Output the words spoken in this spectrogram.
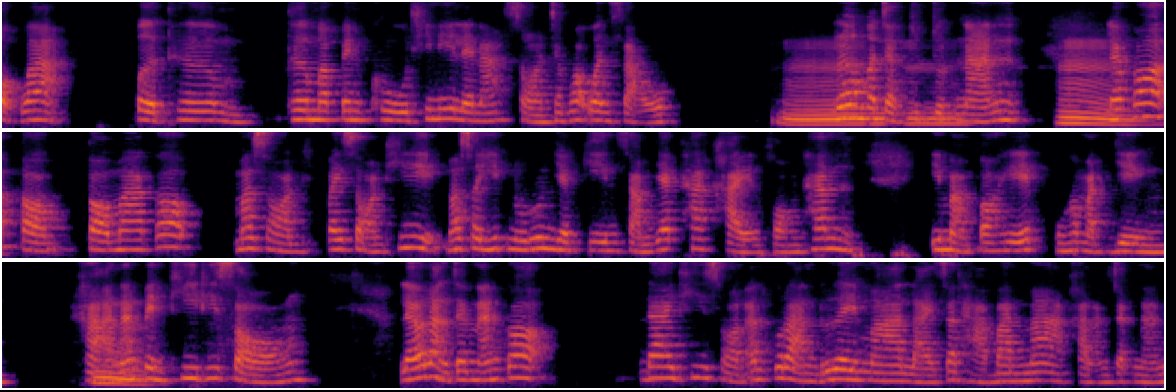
บอกว่า เปิดเทอมเธอมาเป็นครูที่นี่เลยนะ สอนเฉพาะวันเสาร์อื เริ่มมาจากจุดๆนั้นอืมแล้วก็ต่อต่อมาก็มาสอนไปสอนที่มัสยิดนูรุนยากีนสามแยกท่าไข่ของท่านอิหม่ามตอเฮดมุฮัมมัดเยงค่ะอันนั้นเป็นที่ที่สองแล้วหลังจากนั้นก็ได้ที่สอนอัลกุรอานเรื่อยมาหลายสถาบันมากค่ะ หลังจากนั้น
